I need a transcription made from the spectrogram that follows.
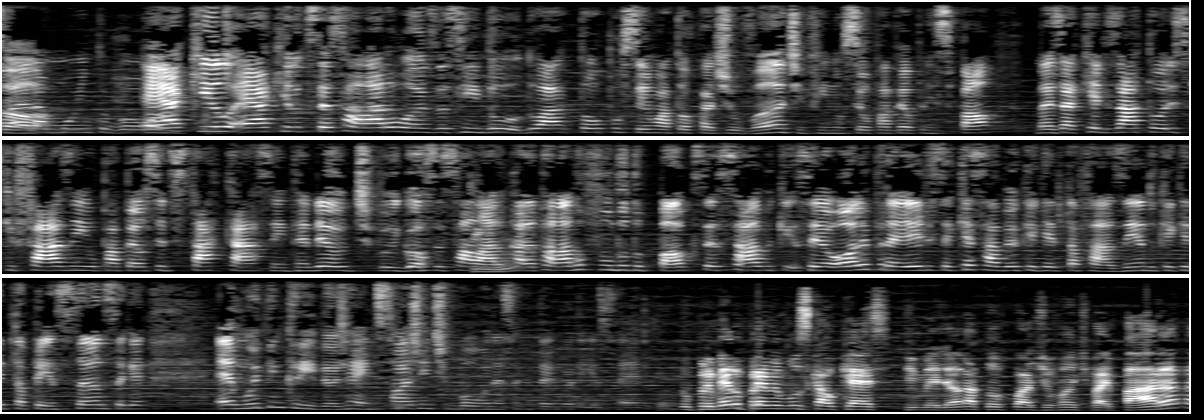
ela era Só. muito boa. É aquilo, é aquilo que vocês falaram antes, assim, do, do ator por ser um ator coadjuvante, enfim, no seu papel principal, mas aqueles atores que fazem o papel se destacar, você entendeu? Tipo, igual vocês falaram, o cara tá lá no fundo do palco, você sabe que. Você olha pra ele, você quer saber o que, que ele tá fazendo, o que, que ele tá pensando, você quer. É muito incrível, gente. Só gente boa nessa categoria, sério. O primeiro prêmio Musical Cast de melhor ator coadjuvante vai para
